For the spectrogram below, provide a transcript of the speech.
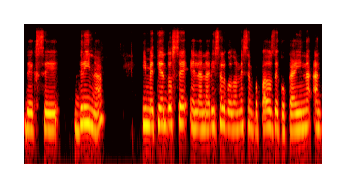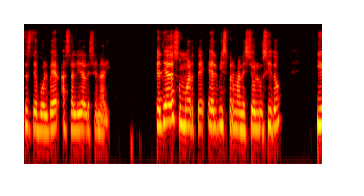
dexedrina, y metiéndose en la nariz algodones empapados de cocaína antes de volver a salir al escenario. El día de su muerte, Elvis permaneció lúcido y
